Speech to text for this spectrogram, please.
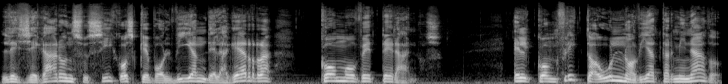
les llegaron sus hijos que volvían de la guerra como veteranos. El conflicto aún no había terminado,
